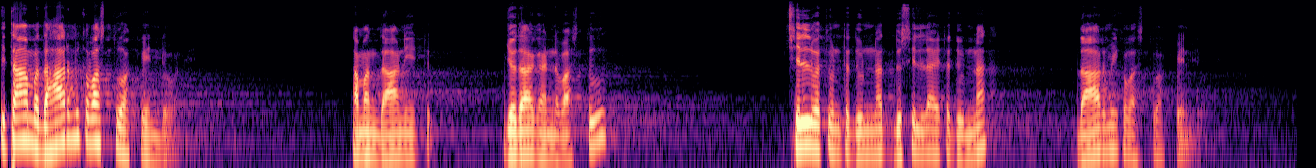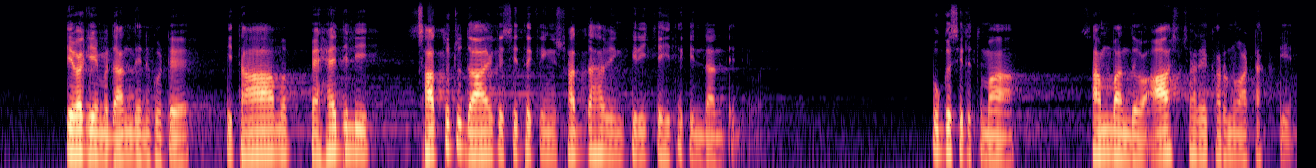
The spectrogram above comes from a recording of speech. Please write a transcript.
ඉතාම ධාර්මික වස්තුවක් වෙන්ඩ ඕනේ. තමන් දානයට යොදාගන්න වස්තුව සිල්වතුන්ට දුන්නත් දුසිල්ලායට දුන්නත් ධාර්මික වස්තුවක් වෙන්න. ඒවගේම දන් දෙනකොට ඉතාම පැහැදිලි සතුටු දායක සිතකින් ශ්‍රද්ධාවෙන් පිරිච්ච හිතකින් දන් දෙෙනව. උග සිරිතුමා සම්බන්ධව ආශ්චරය කරුණු අටක් තියෙන.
